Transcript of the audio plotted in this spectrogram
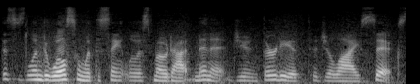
This is Linda Wilson with the St. Louis MoDOT Minute, June 30th to July 6th.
